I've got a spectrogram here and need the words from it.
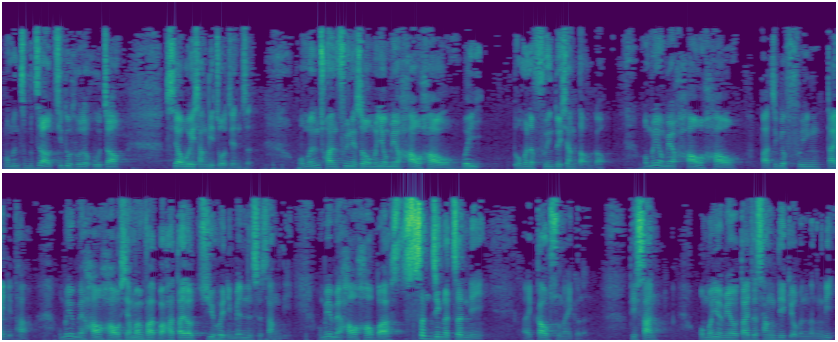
我们知不知道基督徒的呼召是要为上帝做见证？我们传福音的时候，我们有没有好好为我们的福音对象祷告？我们有没有好好把这个福音带给他？我们有没有好好想办法把他带到聚会里面认识上帝？我们有没有好好把圣经的真理来告诉那个人？第三，我们有没有带着上帝给我们能力？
